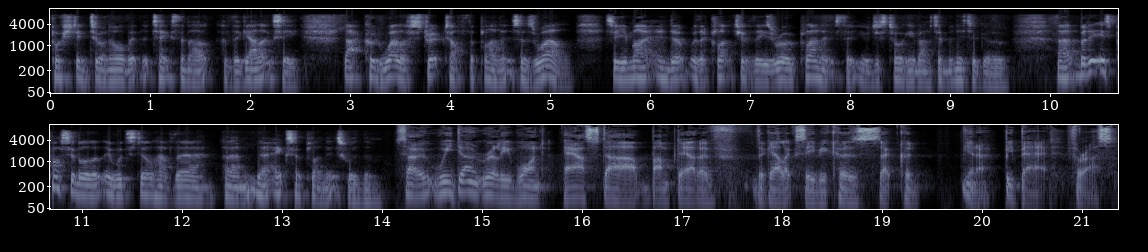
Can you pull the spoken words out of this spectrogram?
pushed into an orbit that takes them out of the galaxy, that could well have stripped off the planets as well. So you might end up with a clutch of these rogue planets that you were just talking about a minute ago. Uh, but it is possible that they would still have their um, their exoplanets with them. So we don't really want our star bumped out of the galaxy because that could, you know, be bad for us.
